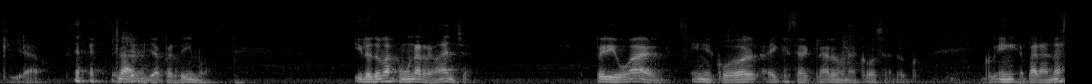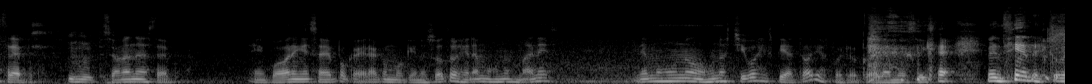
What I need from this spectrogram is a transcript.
que ya, ya perdimos. Y lo tomas como una revancha. Pero igual, en Ecuador hay que estar claro de una cosa, loco. En- para nuestra época, Estoy hablando de nuestra época. En Ecuador en esa época era como que nosotros éramos unos manes, éramos unos, unos chivos expiatorios, pues loco, de la música. ¿Me entiendes? Como-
